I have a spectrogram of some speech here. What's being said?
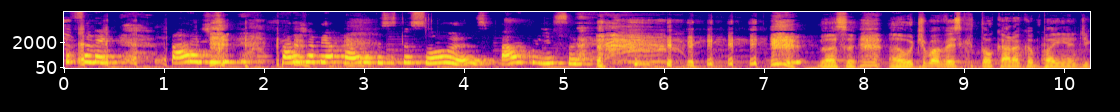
Eu falei, para de, para de abrir a porta para essas pessoas. Para com isso. Nossa, a última vez que tocaram a campainha de,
